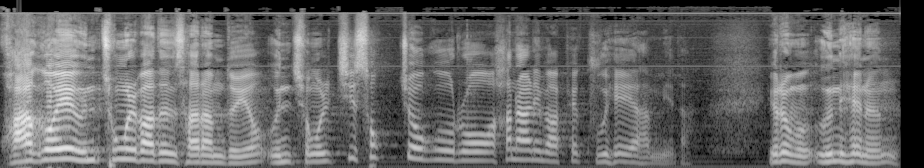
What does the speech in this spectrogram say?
과거에 은총을 받은 사람도요, 은총을 지속적으로 하나님 앞에 구해야 합니다. 여러분, 은혜는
